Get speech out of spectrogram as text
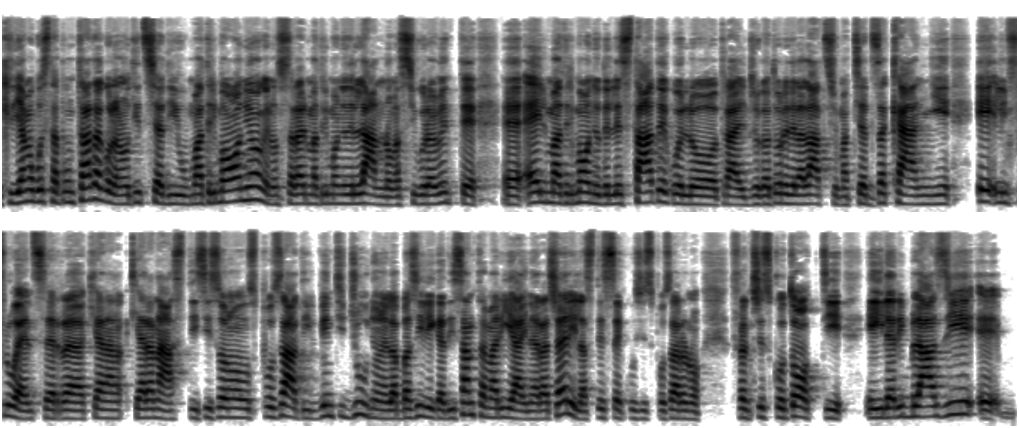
E chiudiamo questa puntata con la notizia di un matrimonio che non sarà il matrimonio dell'anno, ma sicuramente eh, è il matrimonio dell'estate, quello tra il giocatore della Lazio Mattia Zaccagni e l'influencer Chiara, Chiara Nasti. Si sono sposati il 20 giugno nella Basilica di Santa Maria in Araceli, la stessa in cui si sposarono Francesco Totti e Ilari Blasi. E,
